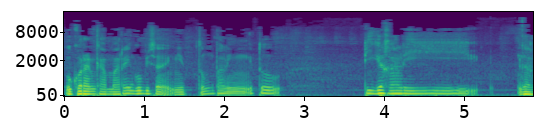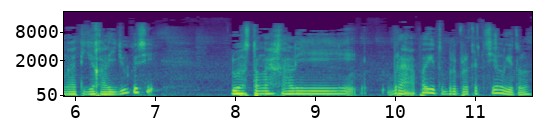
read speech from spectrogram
ukuran kamarnya gue bisa ngitung paling itu tiga kali nggak nggak tiga kali juga sih. Dua setengah kali berapa gitu ber, kecil gitu loh.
